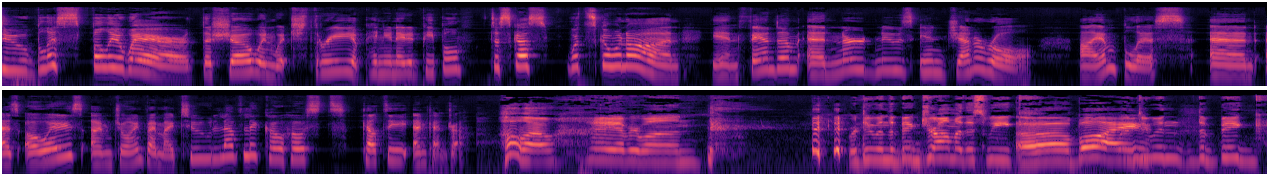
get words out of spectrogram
to Blissfully Aware, the show in which three opinionated people discuss what's going on in fandom and nerd news in general. I am Bliss, and as always, I'm joined by my two lovely co hosts, Kelty and Kendra. Hello. Hey everyone. We're doing the big drama this week. Oh boy. We're doing the big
